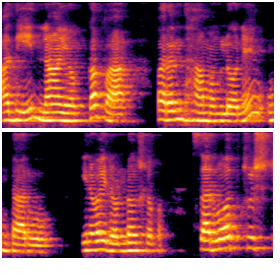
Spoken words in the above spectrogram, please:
అది నా యొక్క ప పరంధామంలోనే ఉంటారు. ఇరవై రెండవ శ్లోకం. సర్వోత్కృష్ట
